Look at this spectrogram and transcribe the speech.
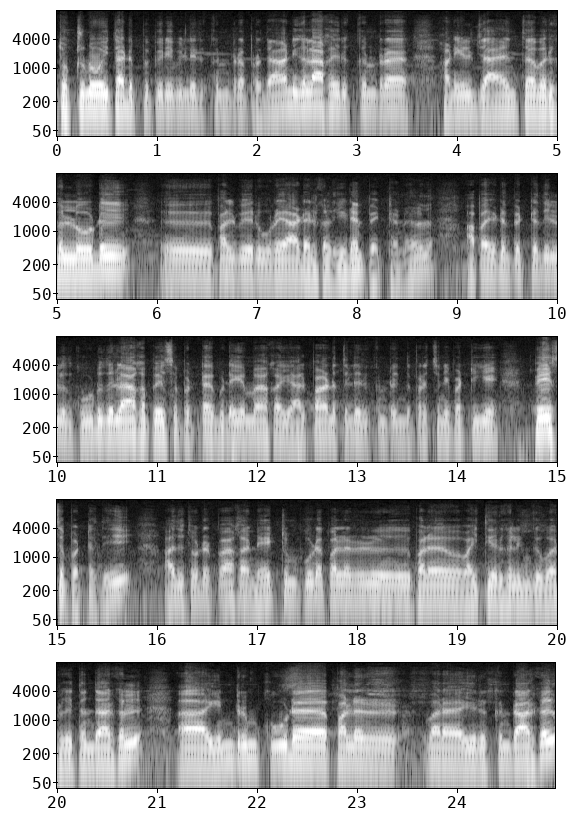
தொற்று நோய் தடுப்பு பிரிவில் இருக்கின்ற பிரதானிகளாக இருக்கின்ற அனில் ஜெயந்த் அவர்களோடு பல்வேறு உரையாடல்கள் இடம்பெற்றன. அப்போ இடம்பெற்றதில் கூடுதலாக பேசப்பட்ட விடயமாக யாழ்ப்பாணத்தில் இருக்கின்ற இந்த பிரச்சனை பற்றியே பேசப்பட்டது. அது தொடர்பாக நேற்றும் கூட பலர் பல வைத்தியர்கள் இங்கு வருகை தந்தார்கள். இன்றும் கூட பலர் வர இருக்கின்றார்கள்.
